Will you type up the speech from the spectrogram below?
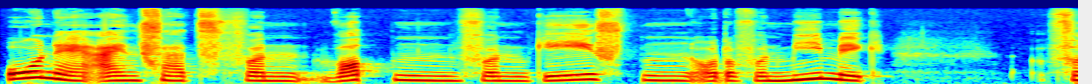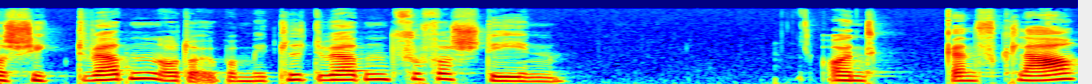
ohne Einsatz von Worten, von Gesten oder von Mimik verschickt werden oder übermittelt werden, zu verstehen. Und ganz klar,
